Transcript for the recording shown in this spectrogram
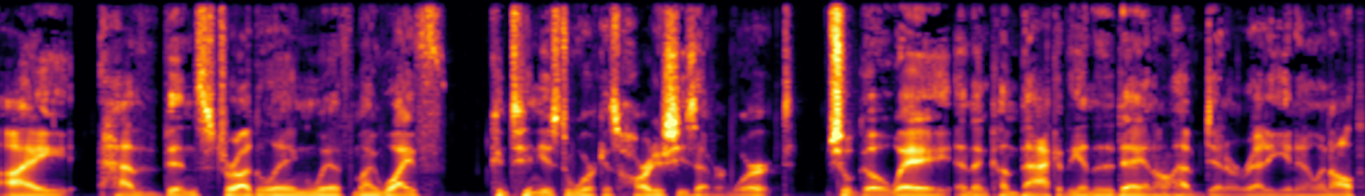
I have been struggling with my wife continues to work as hard as she's ever worked she'll go away and then come back at the end of the day and I'll have dinner ready, you know, and I'll,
